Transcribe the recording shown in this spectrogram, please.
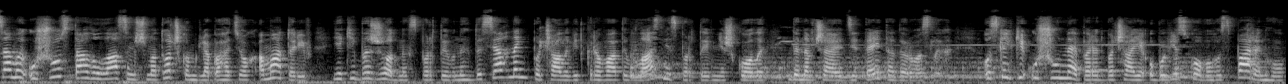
Саме ушу стало ласим шматочком для багатьох аматорів, які без жодних спортивних досягнень почали відкривати власні спортивні школи, де навчають дітей та дорослих. Оскільки ушу не передбачає обов'язкового спарингу,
